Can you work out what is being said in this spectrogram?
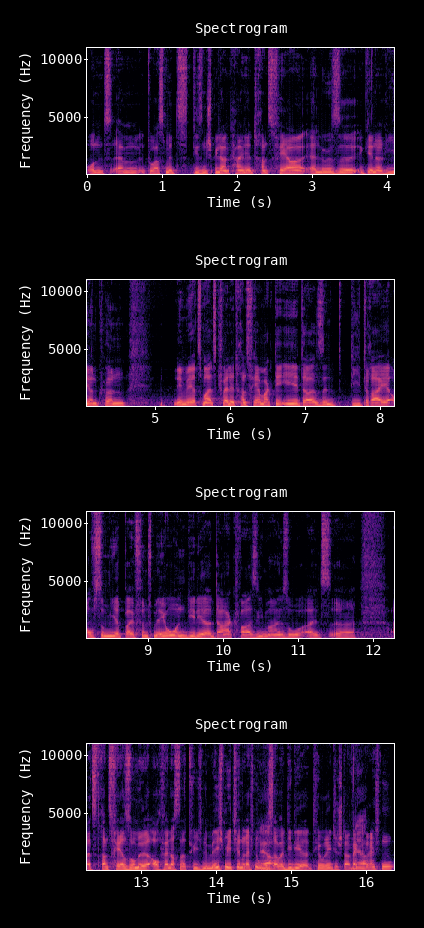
Und ähm, du hast mit diesen Spielern keine Transfererlöse generieren können. Nehmen wir jetzt mal als Quelle transfermarkt.de, da sind die drei aufsummiert bei 5 Millionen, die dir da quasi mal so als, äh, als Transfersumme, auch wenn das natürlich eine Milchmädchenrechnung Ja. ist, aber die dir theoretisch da wegbrechen.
